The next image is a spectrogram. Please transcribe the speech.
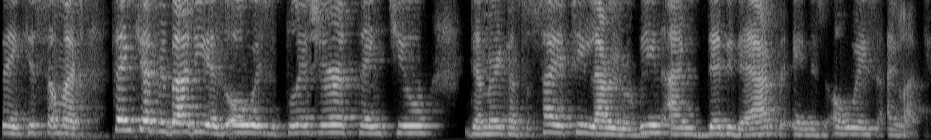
Thank you so much. Thank you, everybody. As always, a pleasure. Thank you, the American Society, Larry Rubin. I'm Deby Bard, and as always, I love you.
